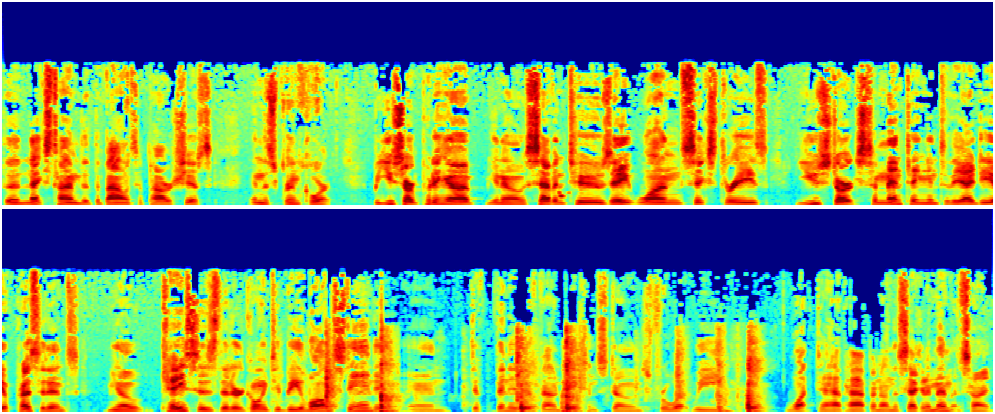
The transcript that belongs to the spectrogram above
the next time that the balance of power shifts in the Supreme Court. But you start putting up, you know, seven twos, eight ones, six threes. You start cementing into the idea of precedents you know, cases that are going to be long-standing and definitive foundation stones for what we want to have happen on the Second Amendment side.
